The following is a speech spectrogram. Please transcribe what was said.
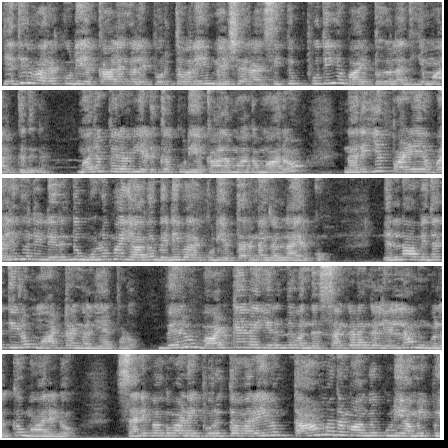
எதிர் வரக்கூடிய காலங்களை பொறுத்தவரையும் மேஷராசிக்கு புதிய வாய்ப்புகள் அதிகமா இருக்குதுங்க. மறுபிறவி எடுக்கக்கூடிய காலமாக மாறும். நிறைய பழைய வழிகளிலிருந்து முழுமையாக வெளிவரக்கூடிய தருணங்கள்லாம் இருக்கும். எல்லா விதத்திலும் மாற்றங்கள் ஏற்படும். வெறும் வாழ்க்கையில இருந்து வந்த சங்கடங்கள் எல்லாம் உங்களுக்கு மாறிடும். சனி பகவானை பொறுத்த வரையிலும் தாமதமாகக்கூடிய அமைப்பு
